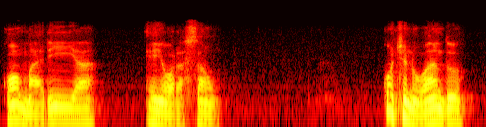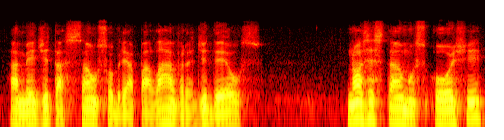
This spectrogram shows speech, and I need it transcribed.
com Maria em oração. Continuando a meditação sobre a palavra de Deus, nós estamos hoje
